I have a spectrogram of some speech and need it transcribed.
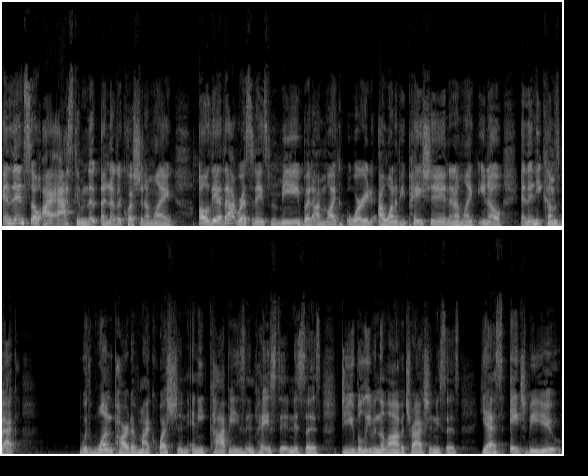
And then so I ask him the, another question. I'm like, oh yeah, that resonates with me, but I'm like worried. I want to be patient, and I'm like, you know. And then he comes back with one part of my question, and he copies and pastes it, and it says, "Do you believe in the law of attraction?" He says, "Yes, HBU."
